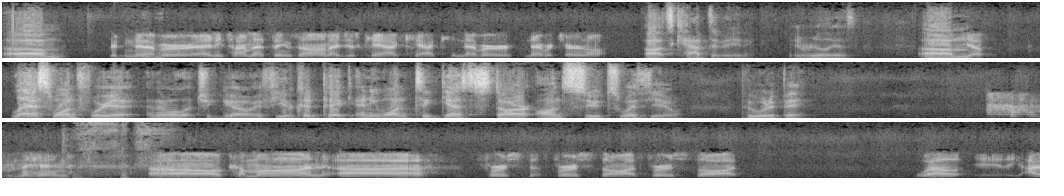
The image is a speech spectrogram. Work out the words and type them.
um, But never. Anytime that thing's on, I just can't. I can't. I can never, never turn it off. oh, it's captivating. It really is. Um, Yep. Last one for you, and then we'll let you go. If you could pick anyone to guest star on Suits with you, who would it be? Oh man. oh come on. Uh, first, first thought. First thought. Well, I,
